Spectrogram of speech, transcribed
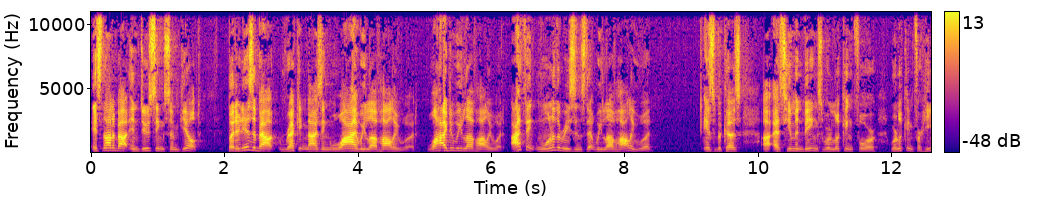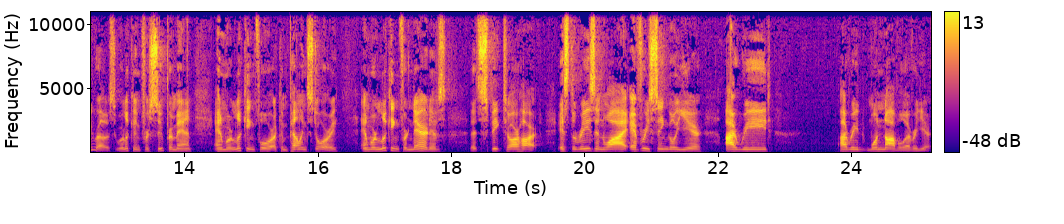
It's not about inducing some guilt, but it is about recognizing why we love Hollywood. Why do we love Hollywood? I think one of the reasons that we love Hollywood is because uh, as human beings we're looking for we're looking for heroes. We're looking for superman and we're looking for a compelling story and we're looking for narratives that speak to our heart. It's the reason why every single year i read i read one novel every year.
